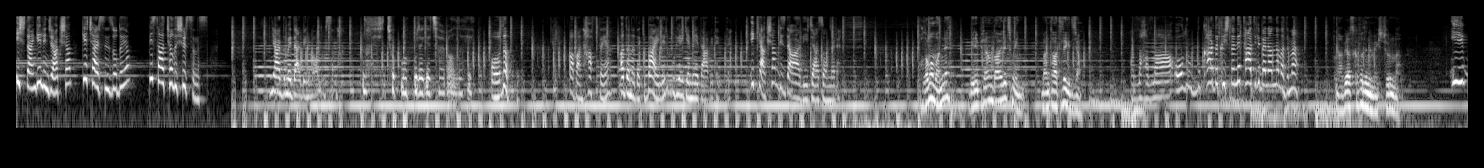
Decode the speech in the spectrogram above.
İşten gelince akşam geçersiniz odaya. Bir saat çalışırsınız. Yardım eder benim oğlum sana. Ay, çok makbule geçer vallahi. Oğlum, baban haftaya Adana'daki bayileri buraya yemeğe davet etti. İki akşam biz de ağırlayacağız onları. Olamam anne. Benim plana dahil etmeyin. Ben tatile gideceğim. Allah Allah, oğlum bu karda kışta ne tatili ben anlamadım ha. Ya biraz kafa dinlemek istiyorum da. İyi,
